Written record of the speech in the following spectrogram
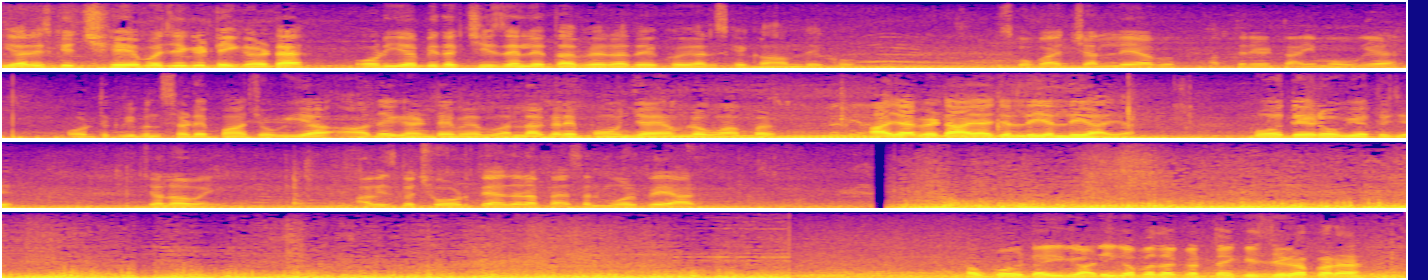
यार इसकी छः बजे की टिकट है और ये अभी तक चीज़ें लेता फिर रहा देखो यार इसके काम देखो। इसको कहा चल ले अब अब तेरे टाइम हो गया। और तकरीबन साढ़े पाँच हो गया आधे घंटे में अब अल्लाह करे पहुँच जाए हम लोग वहाँ पर। आ जा बेटा आया जल्दी जल्दी आ जा बहुत देर हो गया तुझे। चलो भाई अब इसको छोड़ते हैं ज़रा फैसल मोड़ पर यार। अब गोयटा की गाड़ी का पता करते हैं किस जगह पर है।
